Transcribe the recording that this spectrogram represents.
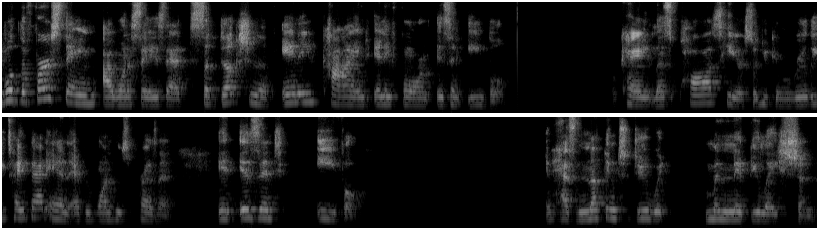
Well, the first thing I want to say is that seduction of any kind, any form isn't evil. Okay, let's pause here so you can really take that in, everyone who's present. It isn't evil. It has nothing to do with manipulation.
